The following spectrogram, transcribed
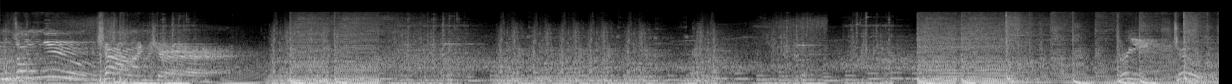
comes a new challenger! Three, two,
